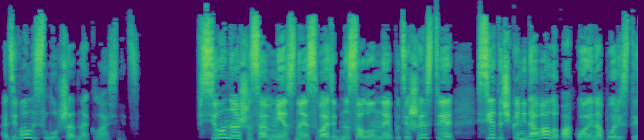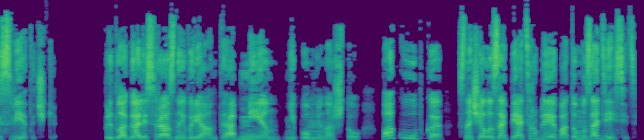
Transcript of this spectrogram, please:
одевалась лучше одноклассниц. Все наше совместное свадебно-салонное путешествие Сеточка не давала покоя напористой Светочке. Предлагались разные варианты: обмен, не помню на что, покупка, сначала за 5 рублей, а потом и за 10,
